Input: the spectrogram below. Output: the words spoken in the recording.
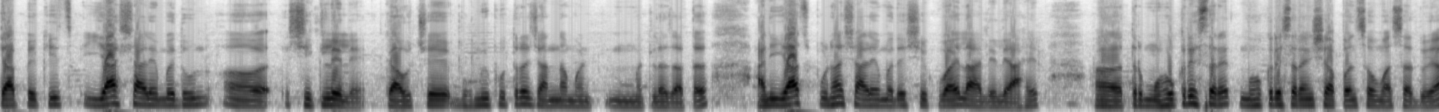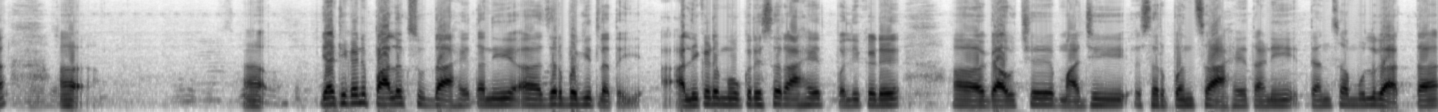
त्यापैकीच या शाळेमधून शिकलेले गावचे भूमिपुत्र ज्यांना म्हण म्हटलं जातं आणि याच पुन्हा शाळेमध्ये शिकवायला आलेले आहेत. तर मोहकरे सर आहेत. मोहकरे सरांशी आपण संवाद साधूया. या ठिकाणी पालकसुद्धा आहेत आणि जर बघितलं तर अलीकडे मोकरे सर आहेत पलीकडे गावचे माजी सरपंच आहेत आणि त्यांचा मुलगा आत्ता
